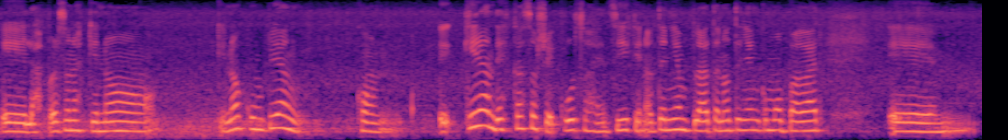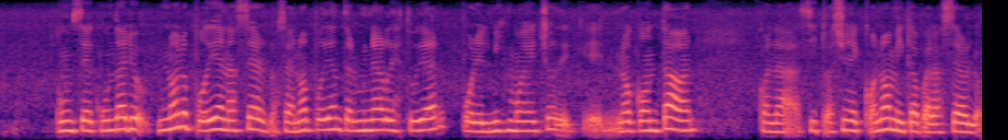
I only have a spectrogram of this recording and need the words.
eh, las personas que no, que no cumplían con, eh, que eran de escasos recursos en sí, que no tenían plata, no tenían cómo pagar eh, un secundario, no lo podían hacer, o sea, no podían terminar de estudiar por el mismo hecho de que no contaban con la situación económica para hacerlo.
